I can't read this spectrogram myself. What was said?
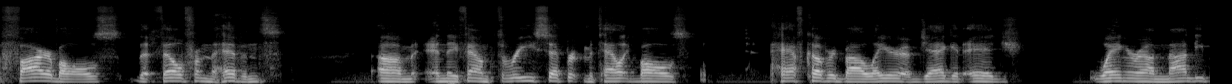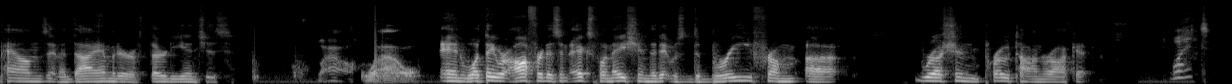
fireballs that fell from the heavens, um, and they found three separate metallic balls, half covered by a layer of jagged edge, weighing around 90 pounds and a diameter of 30 inches. Wow. Wow. And what they were offered as an explanation that it was debris from a Russian proton rocket. What?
